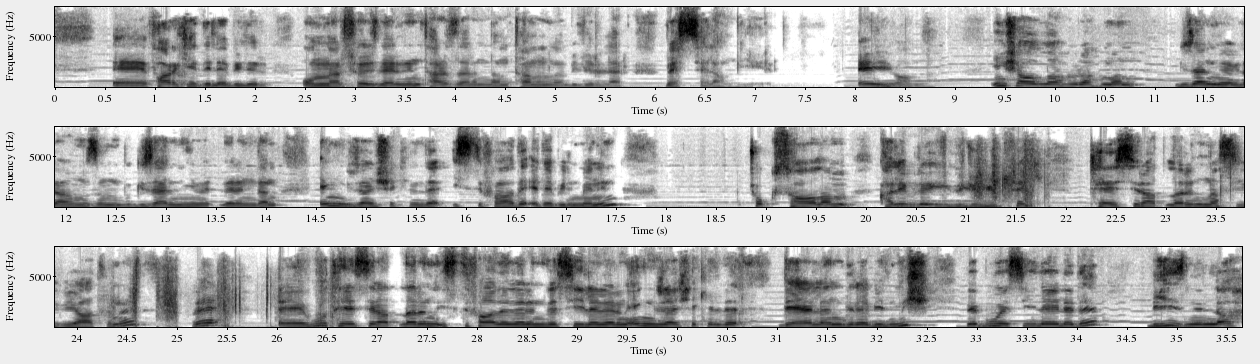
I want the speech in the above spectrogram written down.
e, fark edilebilir. Onlar sözlerinin tarzlarından tanınabilirler. Vesselam diyelim. Eyvallah. İnşallahü Rahman güzel Mevlamızın bu güzel nimetlerinden en güzel şekilde istifade edebilmenin çok sağlam kalibre gücü yüksek tesiratların nasibiyatını ve e, bu tesiratların, istifadelerin, vesilelerin en güzel şekilde değerlendirebilmiş ve bu vesileyle de biiznillah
